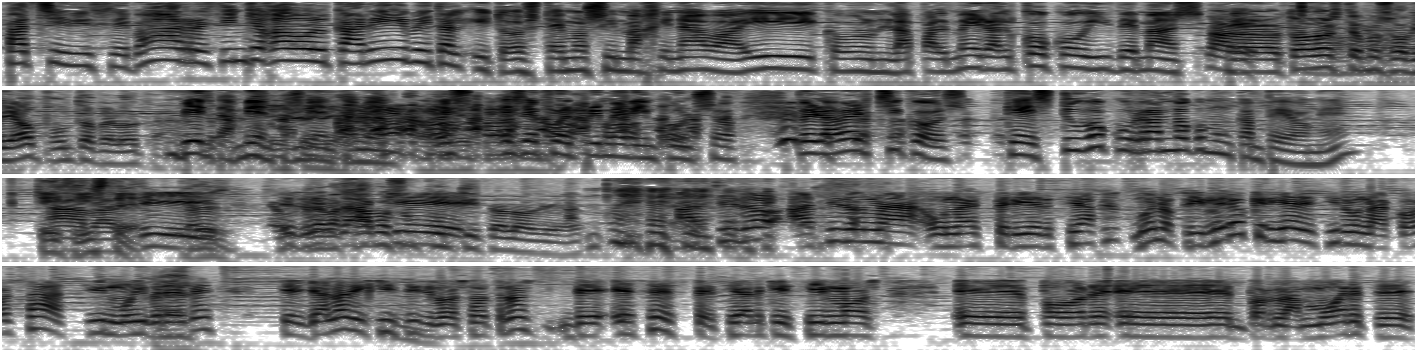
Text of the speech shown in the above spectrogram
Pachi dice, va, recién llegado del Caribe y tal. Y todos te hemos imaginado ahí con la palmera, el coco y demás. No, Eh, no, no, todos te hemos odiado, punto pelota. Bien, también, Sí, también, también. Es- ese fue el primer impulso. Pero a ver, chicos, que estuvo currando como un campeón, ¿eh? ¿Qué Ah, hiciste? vale. Sí, Entonces, es le verdad bajamos un puntito el odio. ha sido, ha sido una, una experiencia. Bueno, primero quería decir una cosa así muy breve, que ya la dijisteis vosotros, de ese especial que hicimos eh, por, eh, por la muerte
